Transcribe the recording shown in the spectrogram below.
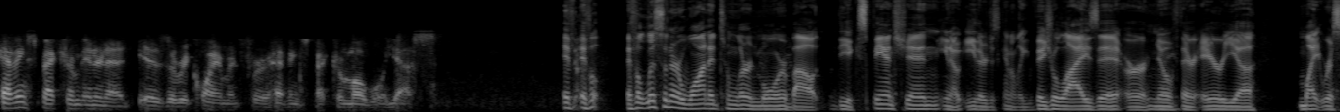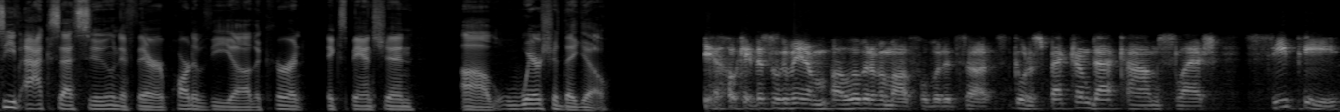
Having Spectrum Internet is a requirement for having Spectrum Mobile. Yes. If if if a listener wanted to learn more about the expansion, you know, either just kind of like visualize it or know if their area might receive access soon, if they're part of the uh, the current expansion uh, where should they go? Yeah, okay, this is going to be a, a, little bit of a mouthful, but it's uh, go to spectrum.com slash CP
